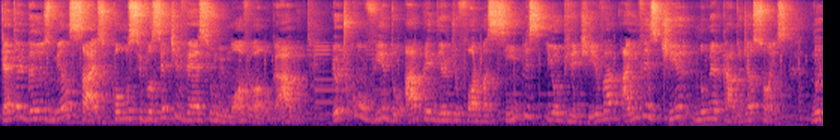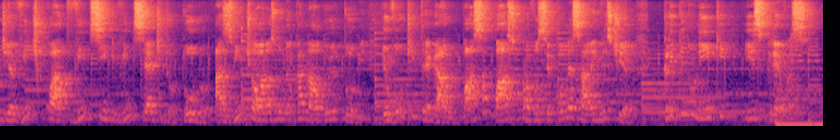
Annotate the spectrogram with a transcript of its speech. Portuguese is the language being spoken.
Quer ter ganhos mensais como se você tivesse um imóvel alugado? Eu te convido a aprender de forma simples e objetiva a investir no mercado de ações. No dia 24, 25 e 27 de outubro, às 20 horas no meu canal do YouTube. Eu vou te entregar o passo a passo para você começar a investir. Clique no link e inscreva-se.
